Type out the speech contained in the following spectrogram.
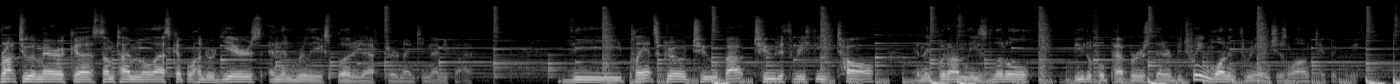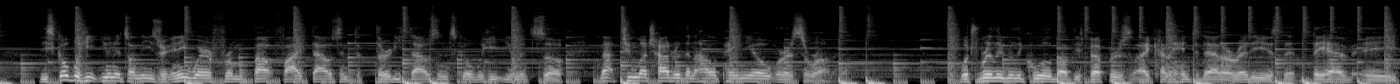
brought to America sometime in the last couple hundred years, and then really exploded after 1995. The plants grow to about two to three feet tall, and they put on these little beautiful peppers that are between one and three inches long typically. The Scoville heat units on these are anywhere from about 5,000 to 30,000 Scoville heat units, so not too much hotter than a jalapeno or a serrano. What's really, really cool about these peppers, I kind of hinted at already, is that they have a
